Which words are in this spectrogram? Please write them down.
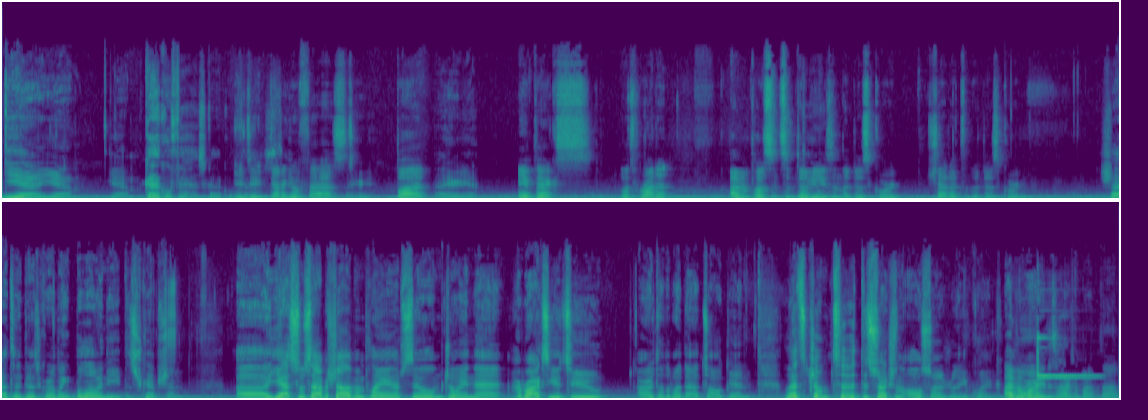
Yeah, yeah, yeah. Gotta go fast. Gotta go. You fast. do gotta go fast. I hear you. But I hear you. Apex, let's run it. I've been posting some W's in the Discord. Shout out to the Discord. Shout out to the Discord link below in the description. Uh, yeah, so Cyber Shadow I've been playing. I'm still enjoying that. Habroxia 2. I already talked about that. It's all good. Let's jump to Destruction All Stars really quick. I've been wanting to talk about that.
